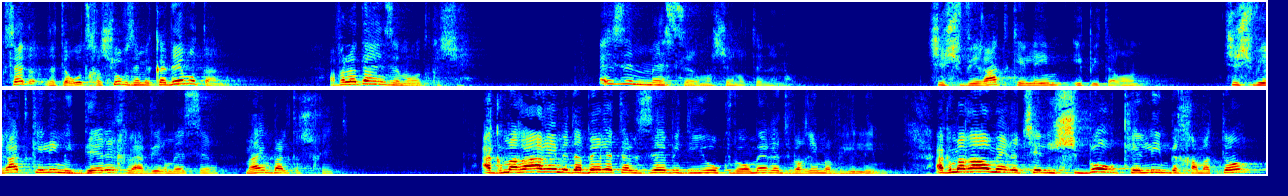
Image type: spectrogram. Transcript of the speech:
בסדר, זה תירוץ חשוב, זה מקדם אותנו. אבל עדיין זה מאוד קשה. איזה מסר משה נותן לנו? ששבירת כלים היא פתרון? ששבירת כלים היא דרך להעביר מסר? מה אם בל תשחית? הגמרא הרי מדברת על זה בדיוק ואומרת דברים מבהילים. הגמרא אומרת שלשבור כלים בחמתו,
